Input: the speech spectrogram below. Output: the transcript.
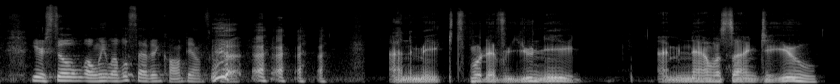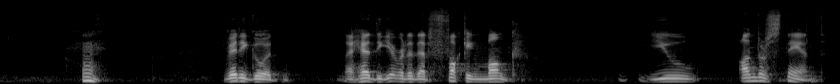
You're still only level seven. Calm down. Sophia. Anime, it's whatever you need. I'm now assigned to you. Hmm. Very good. I had to get rid of that fucking monk. You understand.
